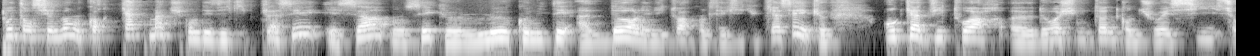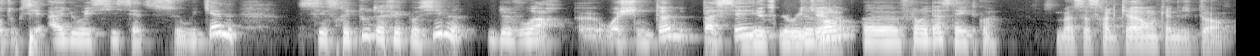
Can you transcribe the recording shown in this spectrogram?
potentiellement encore 4 matchs contre des équipes classées, et ça, on sait que le comité adore les victoires contre les équipes classées, et que en cas de victoire euh, de Washington contre USC, surtout que c'est à USC ce week-end, ce serait tout à fait possible de voir Washington passer devant Florida State. Quoi. Bah, ça sera le cas en cas de victoire.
